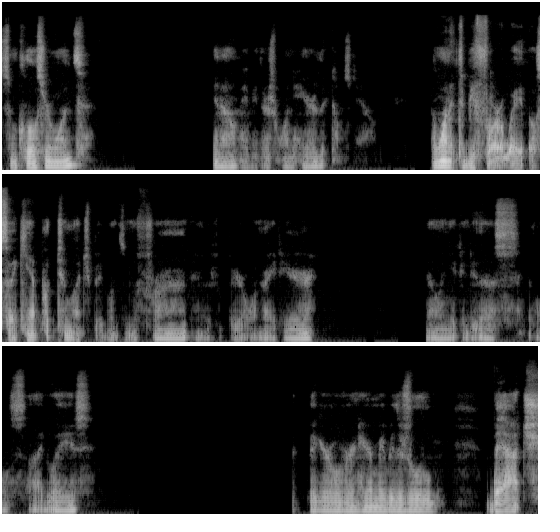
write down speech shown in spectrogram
some closer ones. You know, maybe there's one here that comes down. I want it to be far away though, so I can't put too much big ones in the front. There's a bigger one right here. Now, and you can do this a little sideways. Bigger over in here. Maybe there's a little batch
